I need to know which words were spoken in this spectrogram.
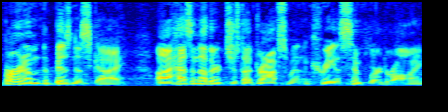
Burnham, the business guy, uh, has another just a draftsman create a simpler drawing.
